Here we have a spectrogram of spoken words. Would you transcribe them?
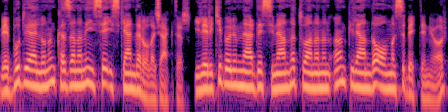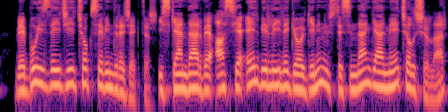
ve bu düellonun kazananı ise İskender olacaktır. İleriki bölümlerde Sinan'la Tuana'nın ön planda olması bekleniyor ve bu izleyiciyi çok sevindirecektir. İskender ve Asya el birliğiyle gölgenin üstesinden gelmeye çalışırlar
